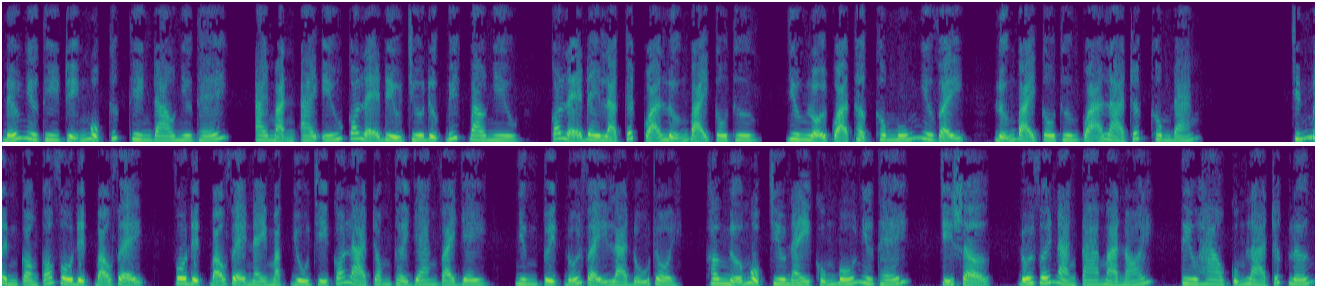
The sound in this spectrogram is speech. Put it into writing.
nếu như thi triển một thức thiên đao như thế, ai mạnh ai yếu có lẽ đều chưa được biết bao nhiêu, có lẽ đây là kết quả lưỡng bại câu thương. Dương lỗi quả thật không muốn như vậy, lưỡng bại câu thương quả là rất không đáng. Chính mình còn có vô địch bảo vệ, vô địch bảo vệ này mặc dù chỉ có là trong thời gian vài giây, nhưng tuyệt đối vậy là đủ rồi. Hơn nữa một chiêu này khủng bố như thế, chỉ sợ, đối với nàng ta mà nói, tiêu hao cũng là rất lớn.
